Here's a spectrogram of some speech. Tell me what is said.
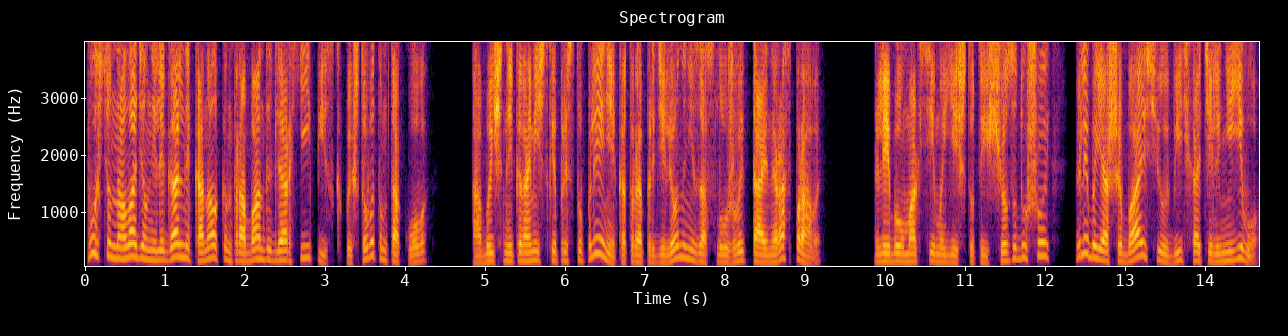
Пусть он наладил нелегальный канал контрабанды для архиепископа, и что в этом такого? Обычное экономическое преступление, которое определенно не заслуживает тайной расправы. Либо у Максима есть что-то еще за душой, либо я ошибаюсь, и убить хотели не его.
